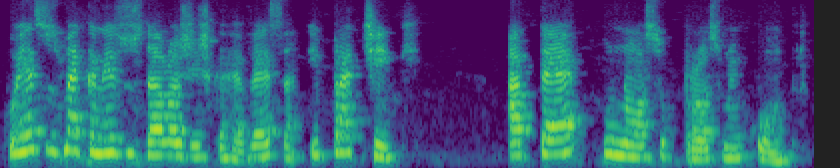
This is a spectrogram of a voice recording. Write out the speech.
Conheça os mecanismos da logística reversa e pratique. Até o nosso próximo encontro.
